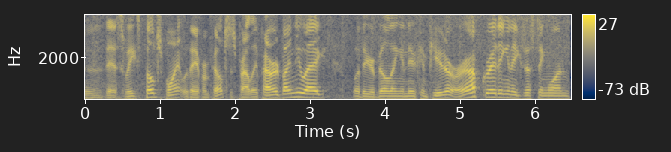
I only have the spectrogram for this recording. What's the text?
This week's Pilch Point with Avram Pilch is proudly powered by Newegg. Whether you're building a new computer or upgrading an existing one,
